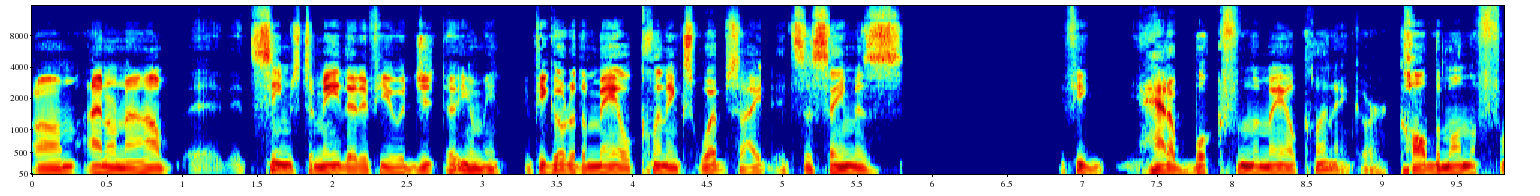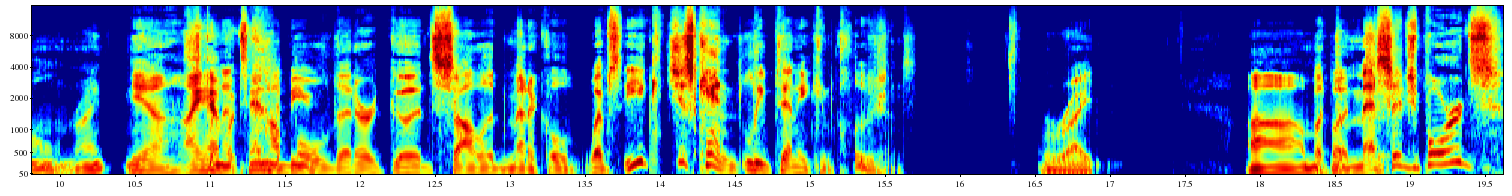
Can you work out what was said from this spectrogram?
Um, I don't know how. It seems to me that if you would, you mean if you go to the Mayo Clinic's website, it's the same as if you had a book from the Mayo Clinic or called them on the phone, right? Yeah, I have a couple be- that are good, solid medical websites. You just can't leap to any conclusions. Right. Um, But, the message boards,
